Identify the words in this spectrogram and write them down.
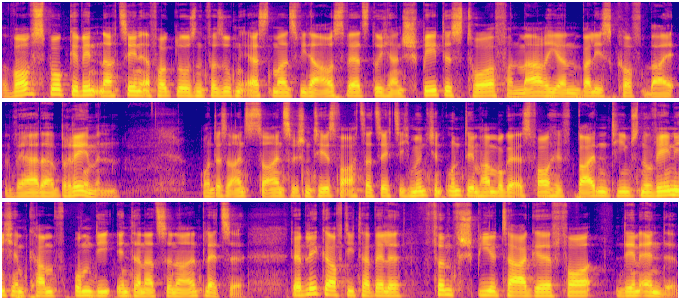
Wolfsburg gewinnt nach zehn erfolglosen Versuchen erstmals wieder auswärts durch ein spätes Tor von Marian Baliskov bei Werder Bremen. Und das 1:1 zwischen TSV 1860 München und dem Hamburger SV hilft beiden Teams nur wenig im Kampf um die internationalen Plätze. Der Blick auf die Tabelle fünf Spieltage vor dem Ende.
